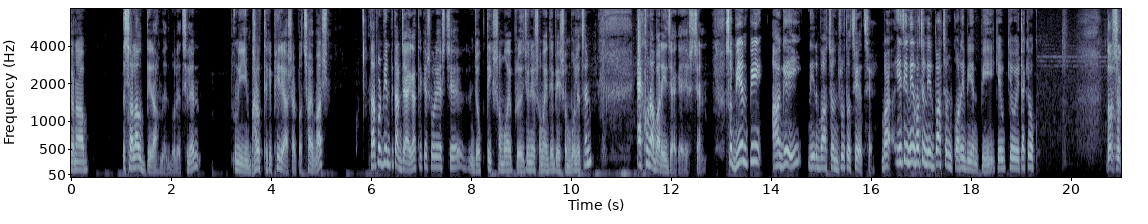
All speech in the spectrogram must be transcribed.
জনাব সালাউদ্দিন আহমেদ বলেছিলেন, উনি ভারত থেকে ফিরে আসার পর ছয় মাস তারপর বিএনপি তার জায়গা থেকে সরে এসছে, যৌক্তিক সময়, প্রয়োজনীয় সময় দেবে এসব বলেছেন। এখন আবার এই জায়গায় এসছেন। সো বিএনপি আগেই নির্বাচন দ্রুত চেয়েছে বা এই যে নির্বাচন নির্বাচন করে বিএনপি, কেউ কেউ এটাকেও দর্শক,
